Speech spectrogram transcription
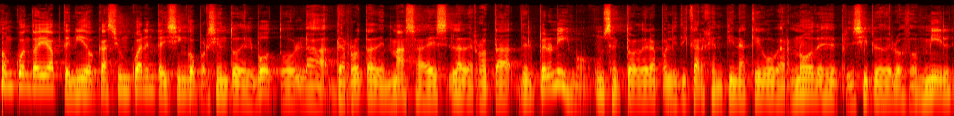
Aun cuando haya obtenido casi un 45% del voto, la derrota de Massa es la derrota del peronismo, un sector de la política argentina que gobernó desde principios de los 2000,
